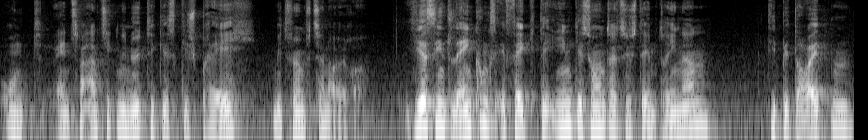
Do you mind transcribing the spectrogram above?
und ein 20-minütiges Gespräch mit 15 Euro. Hier sind Lenkungseffekte im Gesundheitssystem drinnen, die bedeuten,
